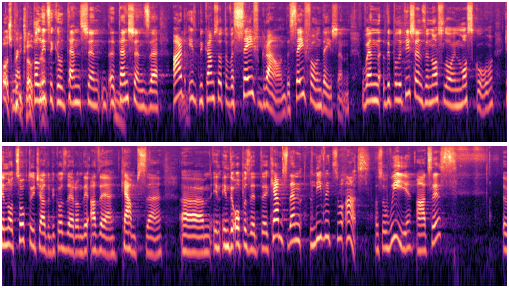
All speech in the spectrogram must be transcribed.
oh, it's pretty close, political yeah. tension, uh, mm. tensions, uh, art is, becomes sort of a safe ground, a safe foundation. When the politicians in Oslo and Moscow cannot talk to each other because they're on the other camps, uh, um, in, in, the opposite uh, camps, then leave it to us. So we, artists, uh,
